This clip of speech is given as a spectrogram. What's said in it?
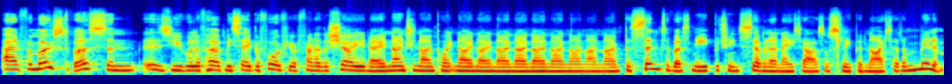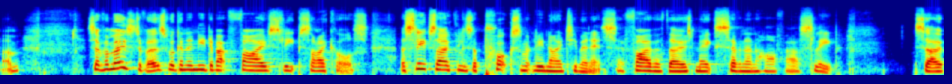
And for most of us, and as you will have heard me say before, if you're a fan of the show, you know, 99.999999999% of us need between seven and eight hours of sleep a night at a minimum. So for most of us, we're going to need about five sleep cycles. A sleep cycle is approximately 90 minutes. So five of those makes seven and a half hours sleep. So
